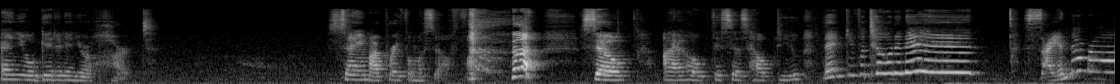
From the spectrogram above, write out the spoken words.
and you'll get it in your heart. Same, I pray for myself. so I hope this has helped you. Thank you for tuning in. Sayonara.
